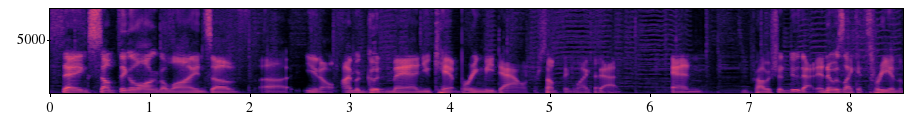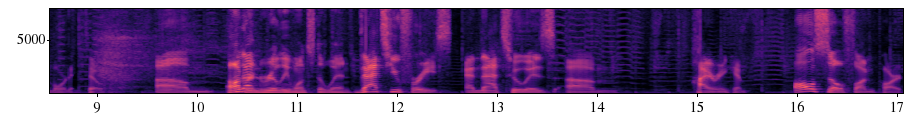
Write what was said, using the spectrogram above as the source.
saying something along the lines of, uh, you know, I'm a good man. You can't bring me down, or something like that. And you probably shouldn't do that. And it was like at three in the morning, too. Um, Auburn that- really wants to win. that's Hugh Freeze, and that's who is um, hiring him. Also, fun part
